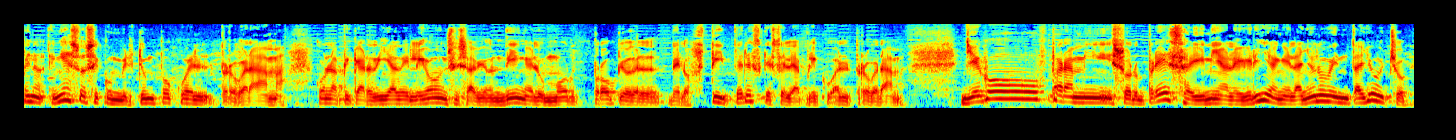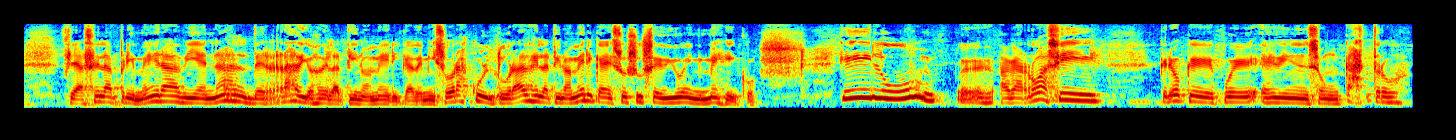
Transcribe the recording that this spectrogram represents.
bueno, en eso se convirtió un poco el programa, con la picardía de León y Sabiondín, el humor propio de los títeres que se le aplicó al programa. Llegó para mi sorpresa y mi alegría en el año 98, se hace la primera Bienal de Radios de Latinoamérica, de emisoras culturales de Latinoamérica, eso sucedió en México. Y Lu eh, agarró así, creo que fue Edinson Castro,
